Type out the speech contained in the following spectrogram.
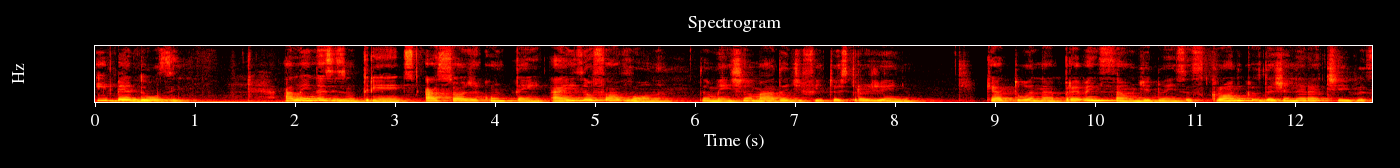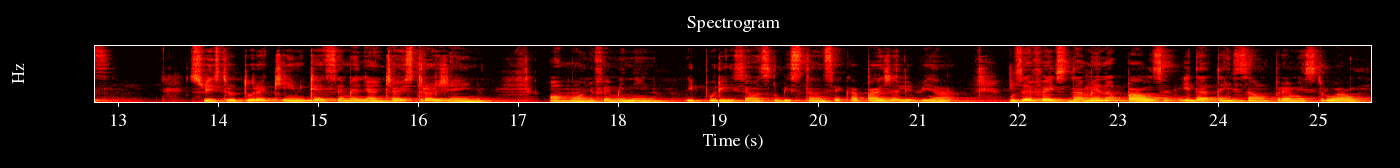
e B12. Além desses nutrientes, a soja contém a isoflavona, também chamada de fitoestrogênio, que atua na prevenção de doenças crônicas degenerativas. Sua estrutura química é semelhante ao estrogênio, hormônio feminino, e por isso é uma substância capaz de aliviar os efeitos da menopausa e da tensão pré-menstrual.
